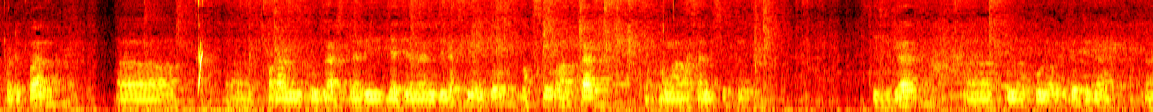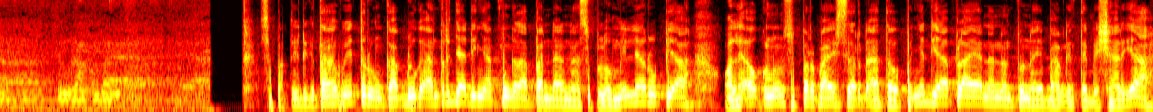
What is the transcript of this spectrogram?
ke depan uh, peran tugas dari jajaran dinas untuk maksimalkan pengawasan di situ sehingga eh, pulau-pulau uh, itu tidak uh, terulang kembali. Seperti diketahui terungkap dugaan terjadinya penggelapan dana 10 miliar rupiah oleh oknum supervisor atau penyedia pelayanan non tunai Bank NTB Syariah.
